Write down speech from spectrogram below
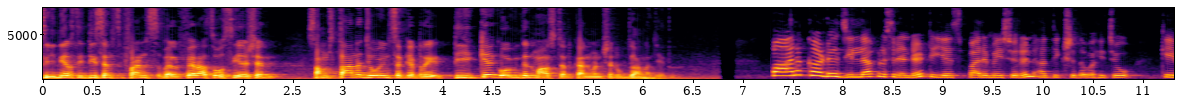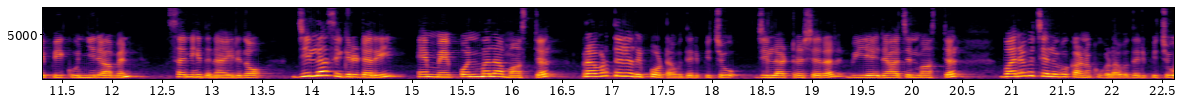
Senior citizens friends welfare association സംസ്ഥാന joint secretary T K Govindan master convention ഉദ്ഘാടനം ചെയ്തു. പാലക്കാട് ജില്ലാ പ്രസിഡന്റ് ടി എസ് പരമേശ്വരൻ അധ്യക്ഷത വഹിച്ചു. കെ പി കുഞ്ഞിരാമൻ സന്നിഹിതനായിരുന്നു. ജില്ലാ secretary M A Ponmala master പ്രവർത്തന റിപ്പോർട്ട് അവതരിപ്പിച്ചു. ജില്ലാ treasurer V A Rajan master വരവ് ചെലവ് കണക്കുകൾ അവതരിപ്പിച്ചു.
